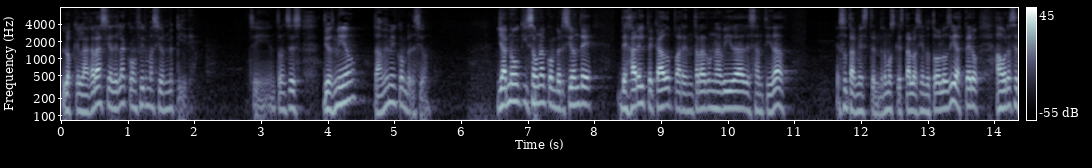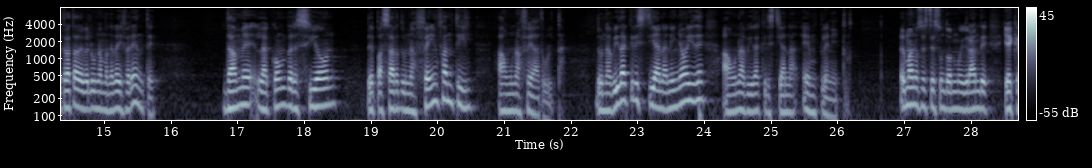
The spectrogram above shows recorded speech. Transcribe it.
lo que la gracia de la confirmación me pide. ¿Sí? Entonces, Dios mío, dame mi conversión. Ya no quizá una conversión de dejar el pecado para entrar una vida de santidad. Eso también tendremos que estarlo haciendo todos los días, pero ahora se trata de verlo de una manera diferente. Dame la conversión de pasar de una fe infantil a una fe adulta, de una vida cristiana niñoide a una vida cristiana en plenitud. Hermanos, este es un don muy grande y hay que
